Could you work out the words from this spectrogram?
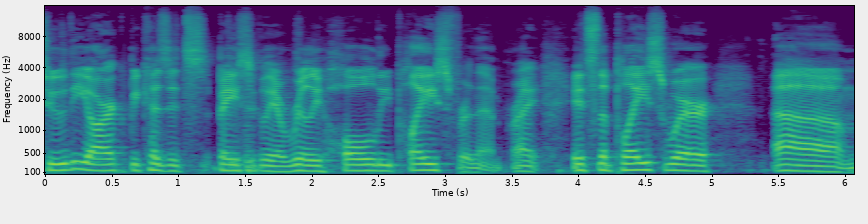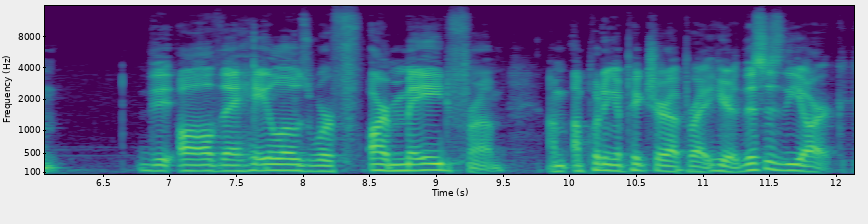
to the ark because it's basically a really holy place for them, right? It's the place where um, the all the halos were are made from. I'm, I'm putting a picture up right here. This is the ark.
